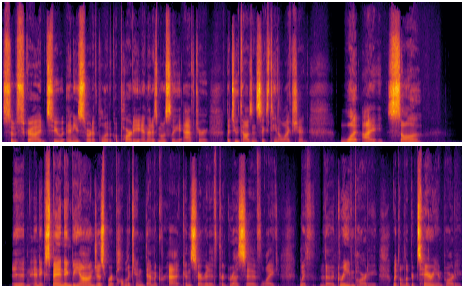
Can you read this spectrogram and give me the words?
subscribe to any sort of political party, and that is mostly after the 2016 election. What I saw in, and expanding beyond just Republican, Democrat, conservative, progressive, like with the Green Party, with the Libertarian Party,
